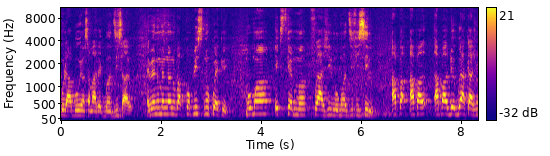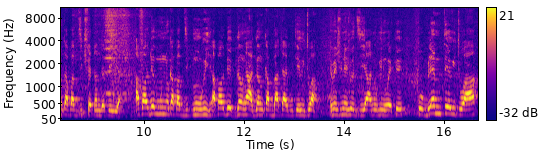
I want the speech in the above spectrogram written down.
kolabori ansama avèk bandi sa yo. Ebe nou men nan nou pap komplis, nou kweke, mouman ekstremman fragil, mouman difisil. apar de brakaj nou kapap dik fet an de peyi ya, apar de moun nou kapap dik mouri, apar de gang a gang kap batay pou teritwa, eme jounen jodi ya nou vin wè ke problem teritwa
